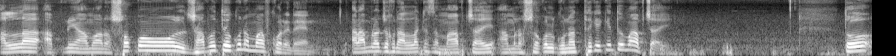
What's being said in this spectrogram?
আল্লাহ আপনি আমার সকল যাবতীয় গুণা মাফ করে দেন। আর আমরা যখন আল্লাহর কাছে মাপ চাই, আমরা সকল গুণার থেকে কিন্তু মাপ চাই। তো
